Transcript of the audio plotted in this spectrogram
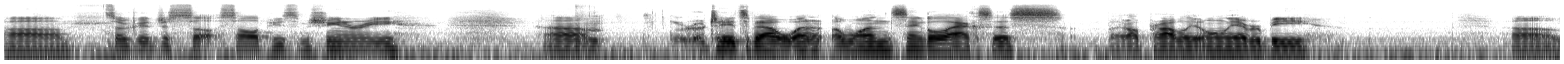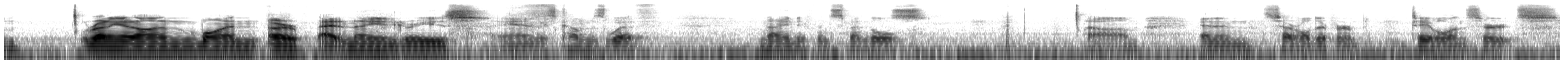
Um, so good, just solid piece of machinery. Um, rotates about one, a one single axis, but I'll probably only ever be um, running it on one or at 90 degrees. And this comes with nine different spindles, um, and then several different table inserts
